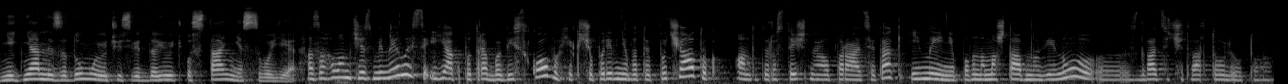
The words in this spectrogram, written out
ні дня не задумуючись, віддають останнє своє. А загалом чи змінилися і як потреба військових, якщо порівнювати початок антитерористичної операції, так і нині повномасштабну війну е, з 24 лютого?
